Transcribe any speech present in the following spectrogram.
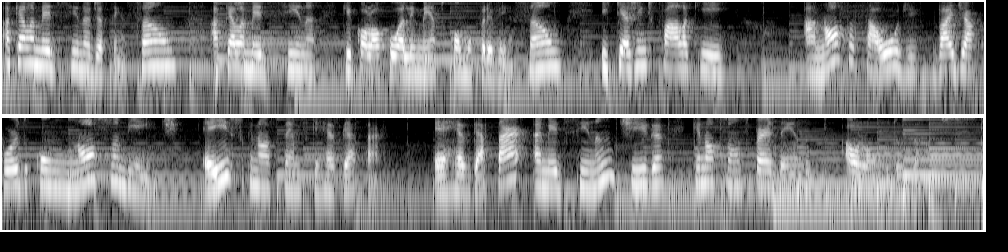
aquela medicina de atenção, aquela medicina que coloca o alimento como prevenção e que a gente fala que a nossa saúde vai de acordo com o nosso ambiente. É isso que nós temos que resgatar é resgatar a medicina antiga que nós fomos perdendo ao longo dos anos.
